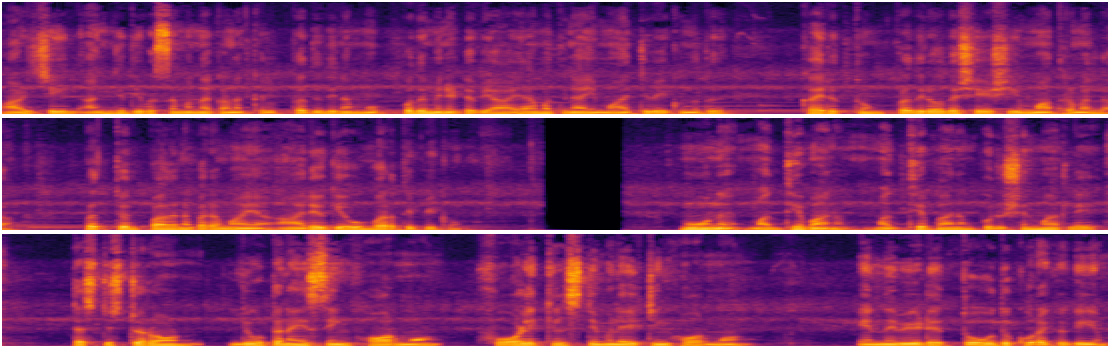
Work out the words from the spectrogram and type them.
ആഴ്ചയിൽ അഞ്ച് ദിവസം എന്ന കണക്കിൽ പ്രതിദിനം മുപ്പത് മിനിറ്റ് വ്യായാമത്തിനായി മാറ്റിവെക്കുന്നത് കരുത്തും പ്രതിരോധശേഷിയും മാത്രമല്ല പ്രത്യുത്പാദനപരമായ ആരോഗ്യവും വർദ്ധിപ്പിക്കും. മൂന്ന് മദ്യപാനം. മദ്യപാനം പുരുഷന്മാരിലെ testosterone luteinising hormone follicle stimulating hormone എന്നിവയുടെ തോത് കുറയ്ക്കുകയും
